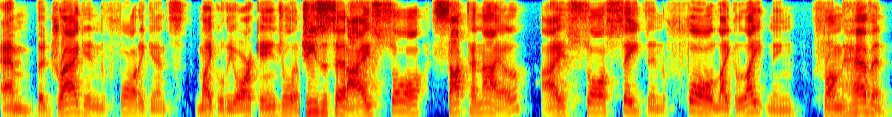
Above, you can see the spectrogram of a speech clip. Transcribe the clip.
And the dragon fought against Michael the archangel. And Jesus said, I saw Satanael, I saw Satan fall like lightning from heaven.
